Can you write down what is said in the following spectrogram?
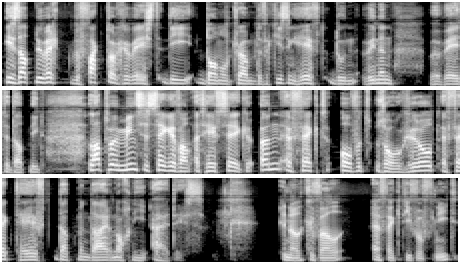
is dat nu werkelijk de factor geweest die Donald Trump de verkiezing heeft doen winnen? We weten dat niet. Laten we minstens zeggen van het heeft zeker een effect. Of het zo'n groot effect heeft dat men daar nog niet uit is. In elk geval, effectief of niet,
